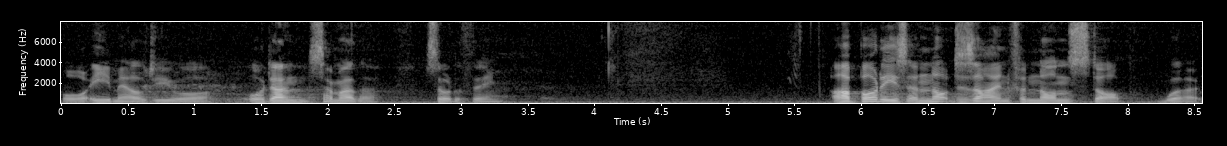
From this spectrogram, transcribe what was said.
or emailed you or, or done some other sort of thing. Our bodies are not designed for non stop work.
